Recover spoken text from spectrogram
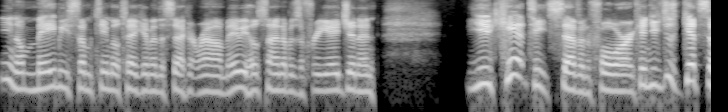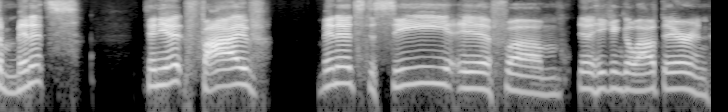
you know maybe some team will take him in the second round. Maybe he'll sign up as a free agent, and you can't teach seven four. Can you just get some minutes? Can you hit five? Minutes to see if um, you know, he can go out there and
